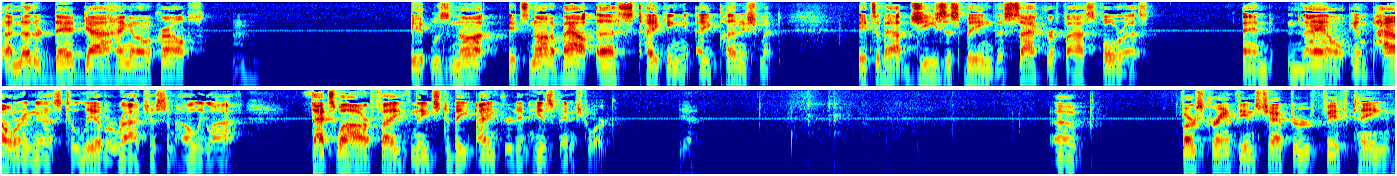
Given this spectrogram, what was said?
another dead guy hanging on a cross. It was not. It's not about us taking a punishment. It's about Jesus being the sacrifice for us and now empowering us to live a righteous and holy life. That's why our faith needs to be anchored in His finished work. Yeah. Uh, 1 Corinthians chapter 15,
